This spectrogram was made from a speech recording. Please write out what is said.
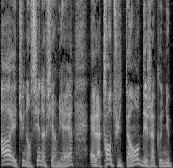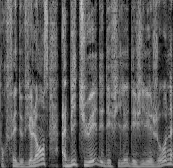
A est une ancienne infirmière. Elle a 38 ans, déjà connue pour faits de violence, habituée des défilés des Gilets jaunes.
